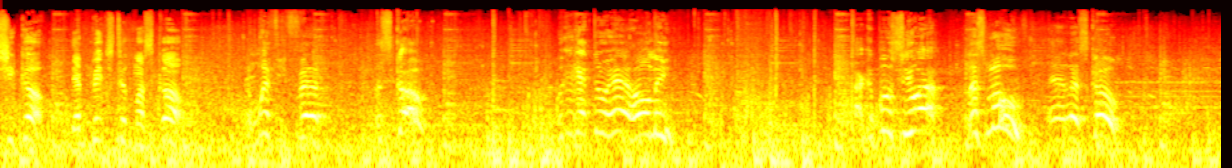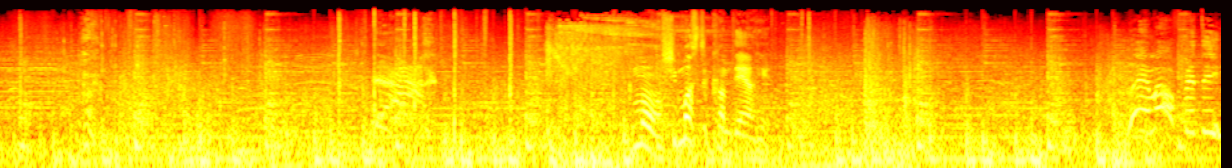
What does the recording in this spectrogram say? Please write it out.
she go? That bitch took my skull. I'm with you, Phil. Let's go. We can get through here, homie. I can boost you up. Let's move. And let's go. Come on, she must have come down here. Lay him out, 50.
